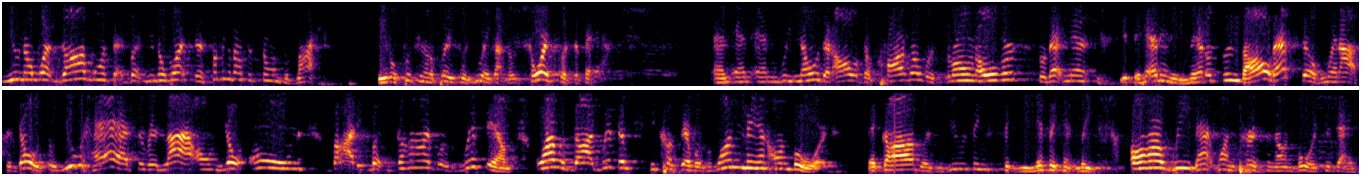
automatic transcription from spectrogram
You know what? God wants that. But you know what? There's something about the storms of life. It'll put you in a place where you ain't got no choice but to fast. And, and, and we know that all of the cargo was thrown over, so that meant if they had any medicines, all that stuff went out the door. So you had to rely on your own body, but God was with them. Why was God with them? Because there was one man on board that God was using significantly. Are we that one person on board today?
